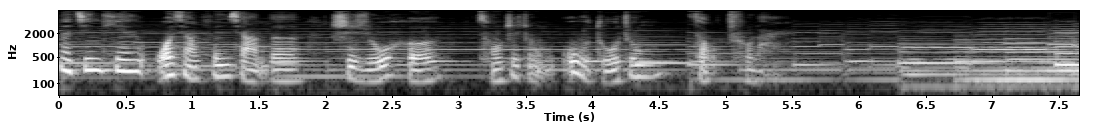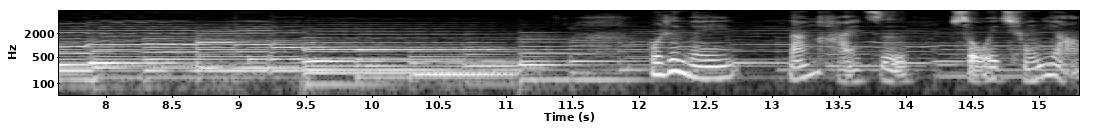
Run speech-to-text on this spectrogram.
那今天我想分享的是如何从这种误读中走出来。我认为，男孩子所谓穷养，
